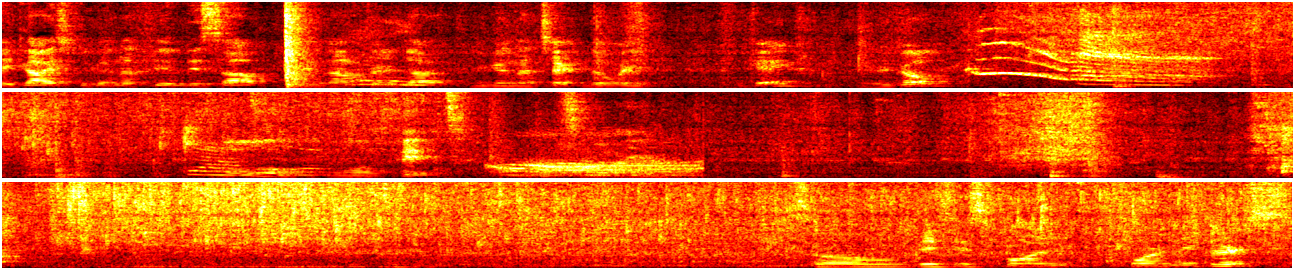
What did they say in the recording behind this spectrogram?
Okay guys, we're gonna fill this up and after that we're gonna check the weight. Okay, here we go. Oh, won't fit. Let's go here. So this is four four liters.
